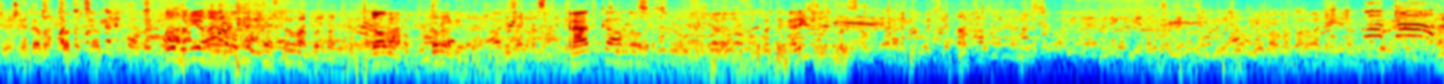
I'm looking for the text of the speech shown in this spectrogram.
Čuješ je onaj lop. Dobra. Dobra bila. Kratka, ali. Ima put, Ja ja.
